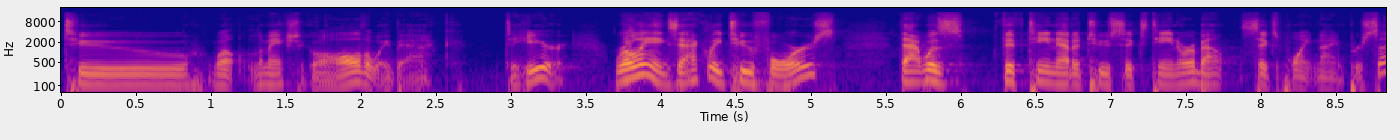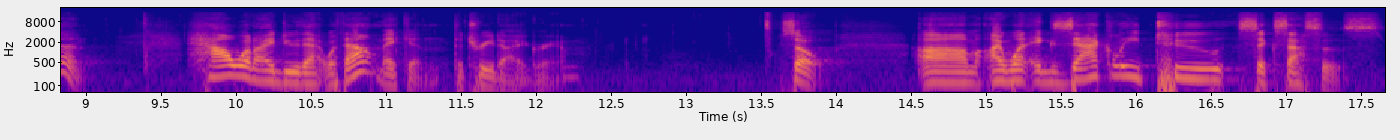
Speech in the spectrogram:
To, well, let me actually go all the way back to here. Rolling exactly two fours, that was 15 out of 216, or about 6.9%. How would I do that without making the tree diagram? So um, I went exactly two successes.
